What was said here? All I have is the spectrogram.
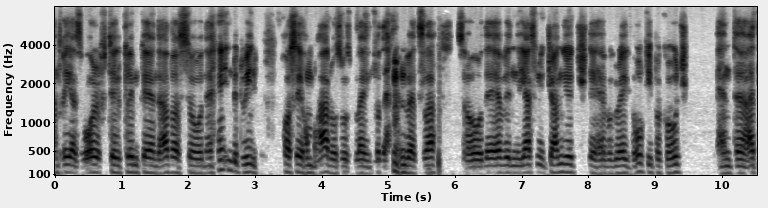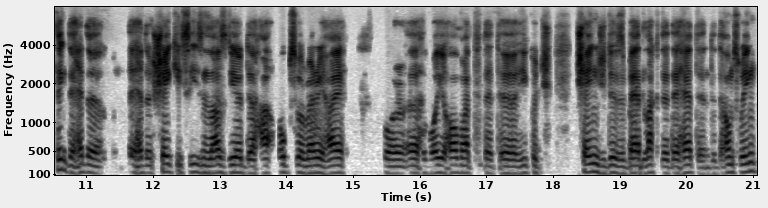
Andreas Wolf, Till Klimpke, and others. So in between, Jose Hombrados was playing for them in Wetzlar. So they have in Jasmin Janjic, they have a great goalkeeper coach, and uh, I think they had a they had a shaky season last year. The hopes were very high for uh, Hrvoje Horvat that uh, he could change this bad luck that they had and the downswing.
